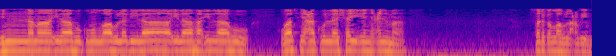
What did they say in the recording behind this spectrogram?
إنما إلهكم الله الذي لا إله إلا هو واسع كل شيء علما صدق الله العظيم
